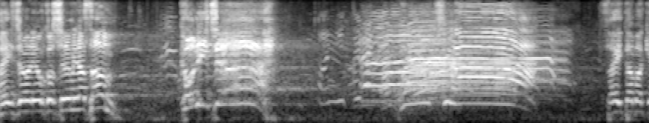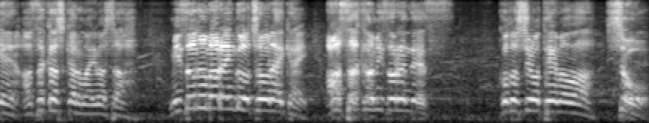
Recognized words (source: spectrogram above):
会場にお越しの皆さんこんにちは！こんにちは。埼玉県朝霞市から参りました溝沼連合町内会朝霞溝連です。今年のテーマは「ショー」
